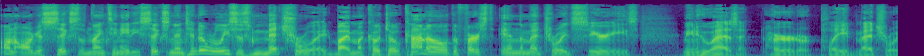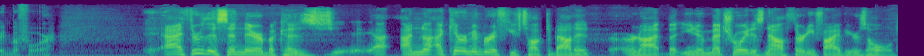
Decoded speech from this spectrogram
On August 6th of 1986, Nintendo releases Metroid by Makoto Kano, the first in the Metroid series. I mean, who hasn't heard or played Metroid before? I threw this in there because I, I'm not. I can't remember if you've talked about it or not, but you know, Metroid is now 35 years old.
